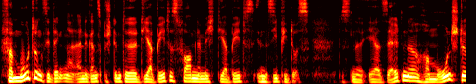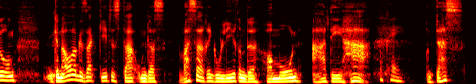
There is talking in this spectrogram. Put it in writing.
Vermutung. Sie denken an eine ganz bestimmte Diabetesform, nämlich Diabetes insipidus. Das ist eine eher seltene Hormonstörung. Genauer gesagt geht es da um das wasserregulierende Hormon ADH. Okay. Und das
